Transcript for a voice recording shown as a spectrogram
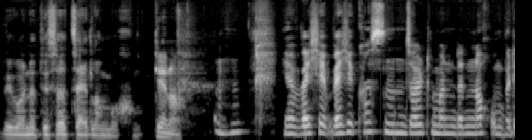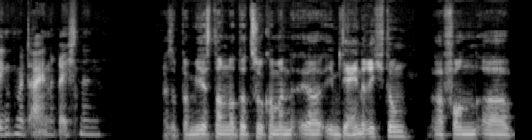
Wir wollen ja das eine Zeit lang machen. Genau. Mhm. Ja, welche, welche Kosten sollte man denn noch unbedingt mit einrechnen? Also bei mir ist dann noch dazu gekommen äh, eben die Einrichtung äh, von äh,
